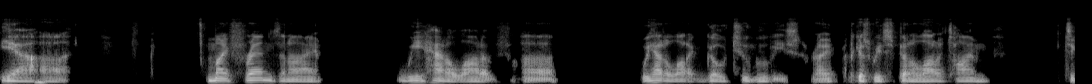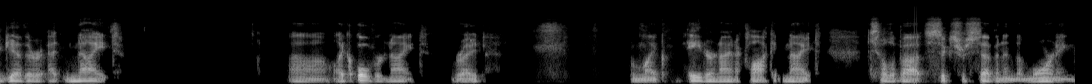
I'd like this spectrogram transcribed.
Yeah, uh, my friends and I, we had a lot of uh, we had a lot of go-to movies, right? Because we'd spent a lot of time together at night, uh, like overnight, right? From like eight or nine o'clock at night till about six or seven in the morning.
